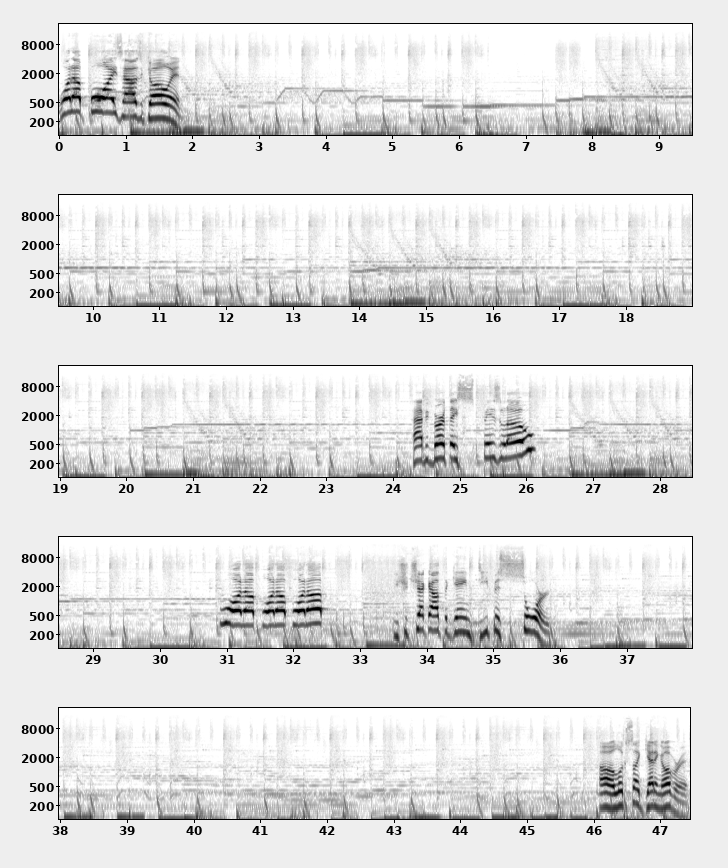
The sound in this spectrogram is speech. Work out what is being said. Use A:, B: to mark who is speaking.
A: What up, boys? How's it going? Happy birthday, Spizlo. What up, what up, what up? You should check out the game Deepest Sword. Oh, looks like getting over it.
